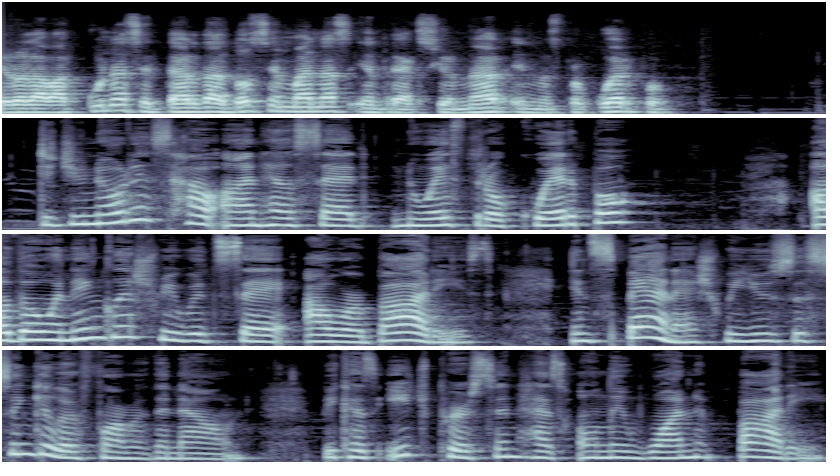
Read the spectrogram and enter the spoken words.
Pero la vacuna se tarda dos semanas en reaccionar en nuestro cuerpo. Did you notice how Angel said nuestro cuerpo? Although in English we would say our bodies, in Spanish we use the singular form of the noun because each person has only one body.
